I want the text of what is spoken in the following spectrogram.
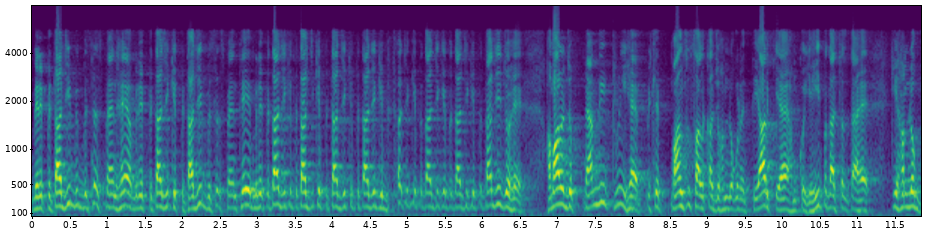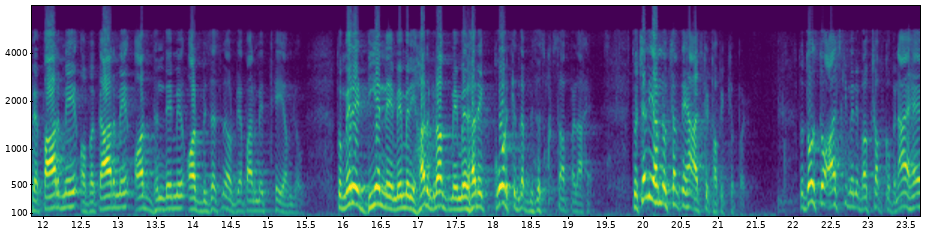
मेरे पिताजी भी बिजनेसमैन है, मेरे पिताजी के पिताजी बिजनेसमैन थे, मेरे पिताजी के पिताजी के पिताजी के पिताजी के पिताजी के पिताजी के पिताजी के पिताजी जो है, हमारा जो फैमिली ट्री है, पिछले 500 साल का जो हम लोगों ने तैयार किया है, हमको यही पता चलता है कि हम लोग व्यापार में और व्यापार में और धंधे में और बिज़नेस में और व्यापार में थे हम लोग। तो मेरे डीएनए में, मेरी हर रग में, मेरे हर एक कोर के अंदर बिज़नेस घुसा पड़ा है। तो चलिए हम लोग चलते हैं आज के टॉपिक के ऊपर। तो दोस्तों, आज की मैंने वर्कशॉप को बनाया है।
